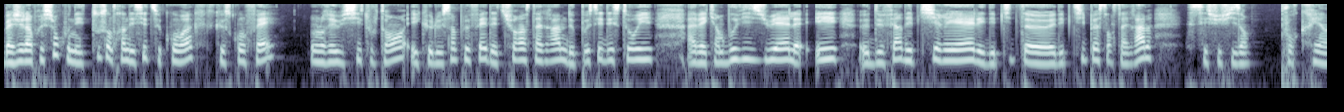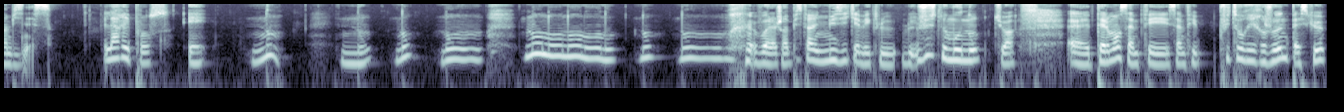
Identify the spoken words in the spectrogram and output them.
bah, j'ai l'impression qu'on est tous en train d'essayer de se convaincre que ce qu'on fait, on le réussit tout le temps et que le simple fait d'être sur Instagram, de poster des stories avec un beau visuel et euh, de faire des petits réels et des, petites, euh, des petits posts Instagram, c'est suffisant pour créer un business. La réponse est non. Non, non, non, non, non, non, non, non, non, non. voilà, j'aurais pu faire une musique avec le, juste le mot non, tu vois. Euh, tellement ça me fait ça me fait plutôt rire jaune parce que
